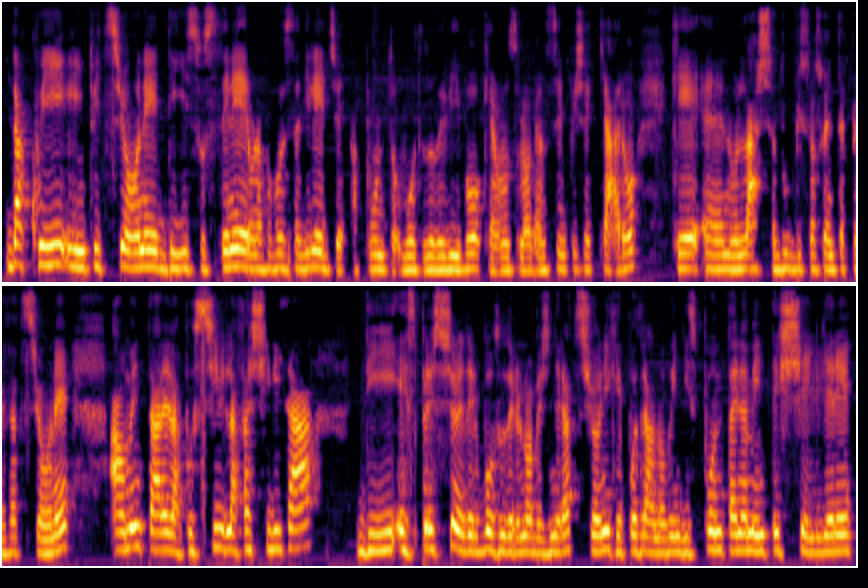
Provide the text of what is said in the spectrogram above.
Da qui l'intuizione di sostenere una proposta di legge, appunto voto dove vivo, che è uno slogan semplice e chiaro, che eh, non lascia dubbi sulla sua interpretazione, aumentare la, possi- la facilità di espressione del voto delle nuove generazioni che potranno quindi spontaneamente scegliere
